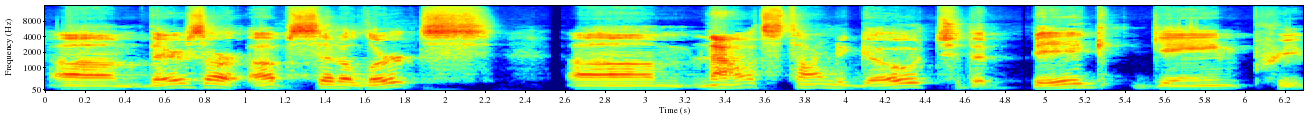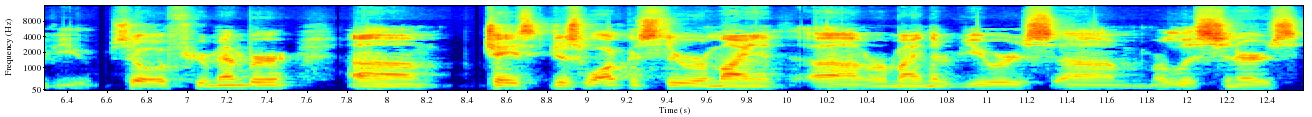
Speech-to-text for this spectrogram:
Um, there's our upset alerts. Um, now it's time to go to the big game preview. So if you remember, um, Chase, just walk us through, remind uh, remind the viewers um, or listeners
